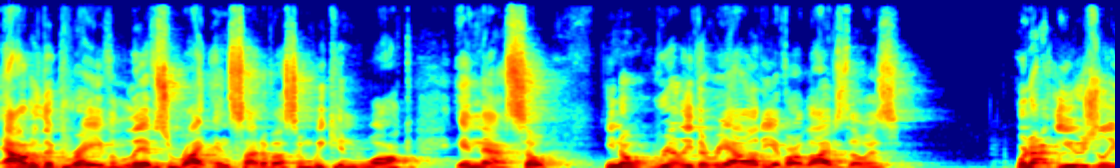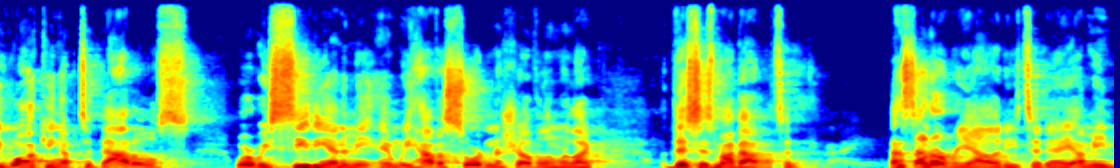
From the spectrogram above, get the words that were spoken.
out of the grave lives right inside of us, and we can walk in that. So, you know, really the reality of our lives, though, is we're not usually walking up to battles where we see the enemy and we have a sword and a shovel and we're like, this is my battle today. That's not our reality today. I mean,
